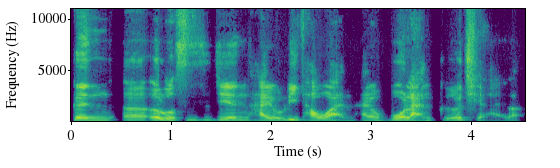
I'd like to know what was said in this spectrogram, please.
跟呃俄罗斯之间还有立陶宛还有波兰隔起来了。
